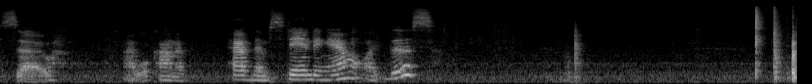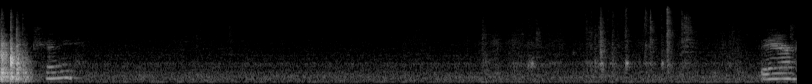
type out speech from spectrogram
So, I will kind of have them standing out like this. Okay. There.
